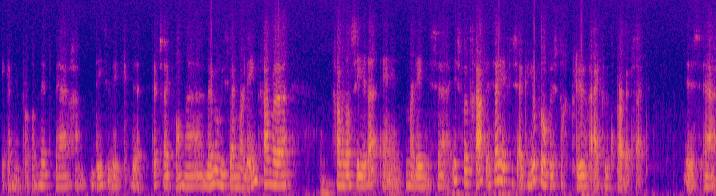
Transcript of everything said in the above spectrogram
ik heb nu bijvoorbeeld net, we gaan deze week de website van uh, Memories bij Marleen gaan we, gaan we lanceren. En Marleen is, uh, is fotograaf en zij heeft dus eigenlijk heel veel rustige kleuren eigenlijk op haar website. Dus uh,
